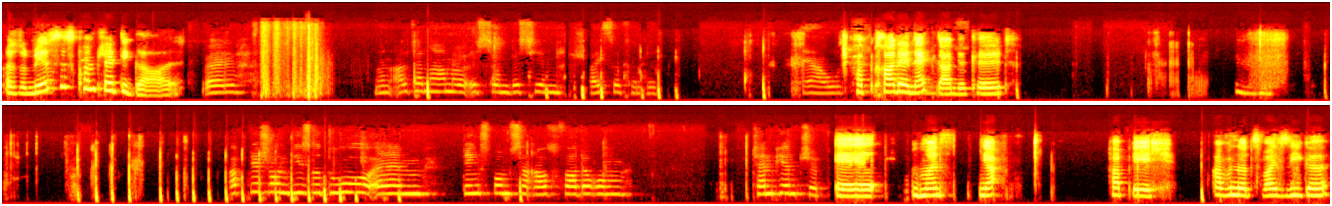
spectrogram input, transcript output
Also mir ist es komplett egal. Weil mein alter Name ist so ein bisschen scheiße, finde ich. Ja, gut. Hab gerade einen Edgar gekillt. Habt ihr schon diese Duo ähm, Dingsbums Herausforderung Championship? Äh, du meinst, ja, hab ich. Aber nur zwei Siege.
